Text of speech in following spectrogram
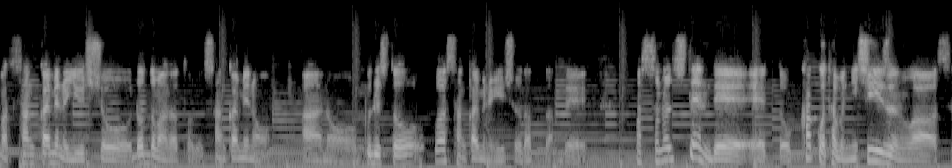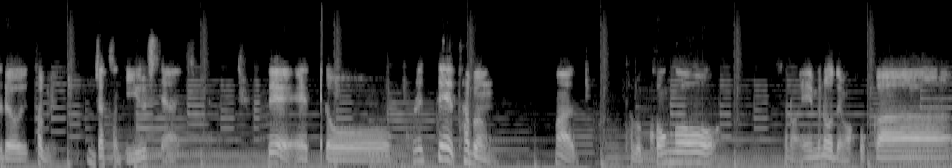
まあ、3回目の優勝、ロッドマンだと3回目の、あの、ブルーストは3回目の優勝だったんで、まあ、その時点で、えっと、過去多分2シーズンは、それを多分、ジャクソンって許してないんですよね。で、えっと、これって多分、まあ、多分今後、その M ローでも他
